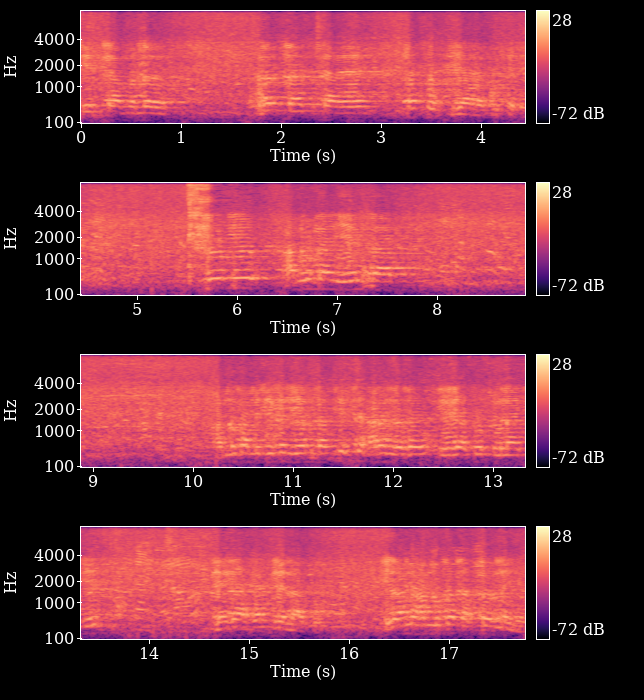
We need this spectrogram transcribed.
किसका मतलब ब्लड कैंसर है, सब कुछ दिया है उसके क्योंकि हम लोग का ये साहब हम लोग का मेडिकल ये साहब किससे हरण लगाओ एरिया को चुना के मेगा हेल्थ में लागू। यहाँ में हम लोग का डॉक्टर नहीं है।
